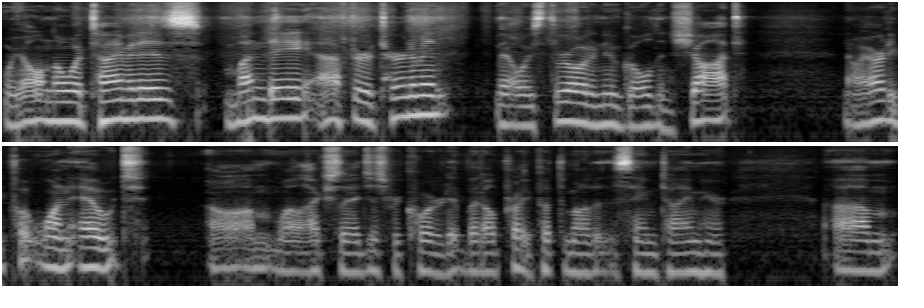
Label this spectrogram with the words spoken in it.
we all know what time it is. Monday after a tournament, they always throw out a new golden shot. Now, I already put one out. Um, well, actually, I just recorded it, but I'll probably put them out at the same time here. Um,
